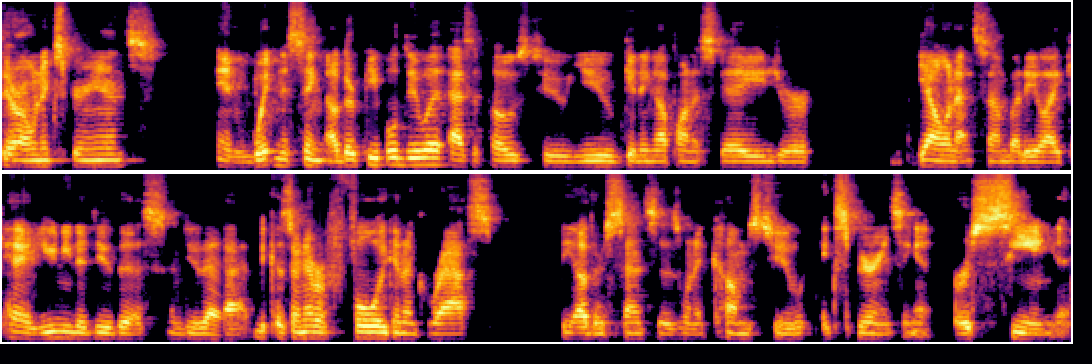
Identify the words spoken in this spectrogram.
their own experience and witnessing other people do it as opposed to you getting up on a stage or yelling at somebody like hey you need to do this and do that because they're never fully going to grasp the other senses when it comes to experiencing it or seeing it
